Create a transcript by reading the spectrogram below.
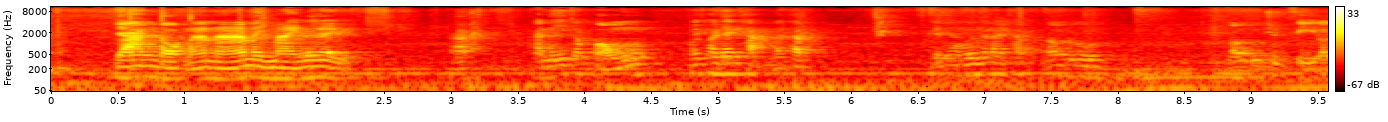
ๆ ยางดอกหนาๆ ใหม่ๆเลยอันนี้เจ้าของไม่ค่อยได้ขับนะครับเดี๋ยวทางนู้นก็ได้ครับ ลองดู ลองดูชุดสีร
